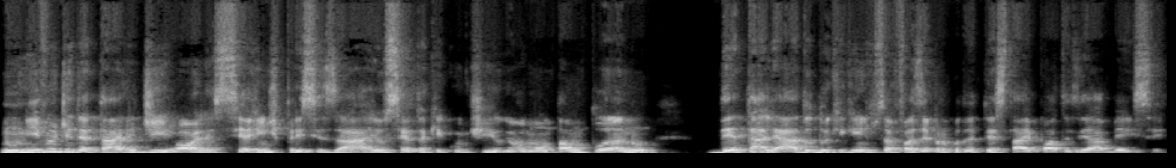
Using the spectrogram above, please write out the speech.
no nível de detalhe de, olha, se a gente precisar, eu sento aqui contigo e vou montar um plano detalhado do que a gente precisa fazer para poder testar a hipótese A, B e C.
